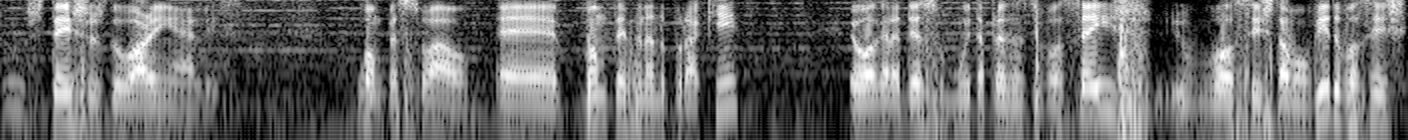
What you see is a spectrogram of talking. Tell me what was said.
dos textos do Warren Ellis. Bom pessoal, é, vamos terminando por aqui. Eu agradeço muito a presença de vocês. Vocês estavam ouvindo, vocês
